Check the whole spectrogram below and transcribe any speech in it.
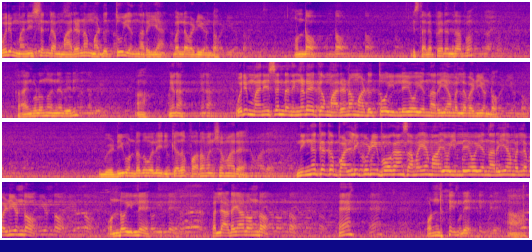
ഒരു മനുഷ്യന്റെ മരണം അടുത്തു എന്നറിയാൻ വല്ല വഴിയുണ്ടോ? ഉണ്ടോ? ഉണ്ടോ ഈ സ്ഥലപ്പേരെന്താപ്പോ കായംകുളം തന്നെ പേര്? ആ ഇങ്ങനെ. ഒരു മനുഷ്യന്റെ നിങ്ങളുടെയൊക്കെ മരണം അടുത്തോ ഇല്ലയോ എന്നറിയാൻ വല്ല വഴിയുണ്ടോ? വെടി കൊണ്ടതുപോലെ ഇരിക്കാതെ പറ മനുഷ്യന്മാരെ. നിങ്ങൾക്കൊക്കെ പള്ളിക്കുഴി പോകാൻ സമയമായോ ഇല്ലയോ എന്നറിയാൻ വല്ല വഴിയുണ്ടോ? ഉണ്ടോ ഇല്ലേ? വല്ല അടയാളം ഉണ്ടോ? ഏ? ഉണ്ടോ ഇല്ലേ ആ.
